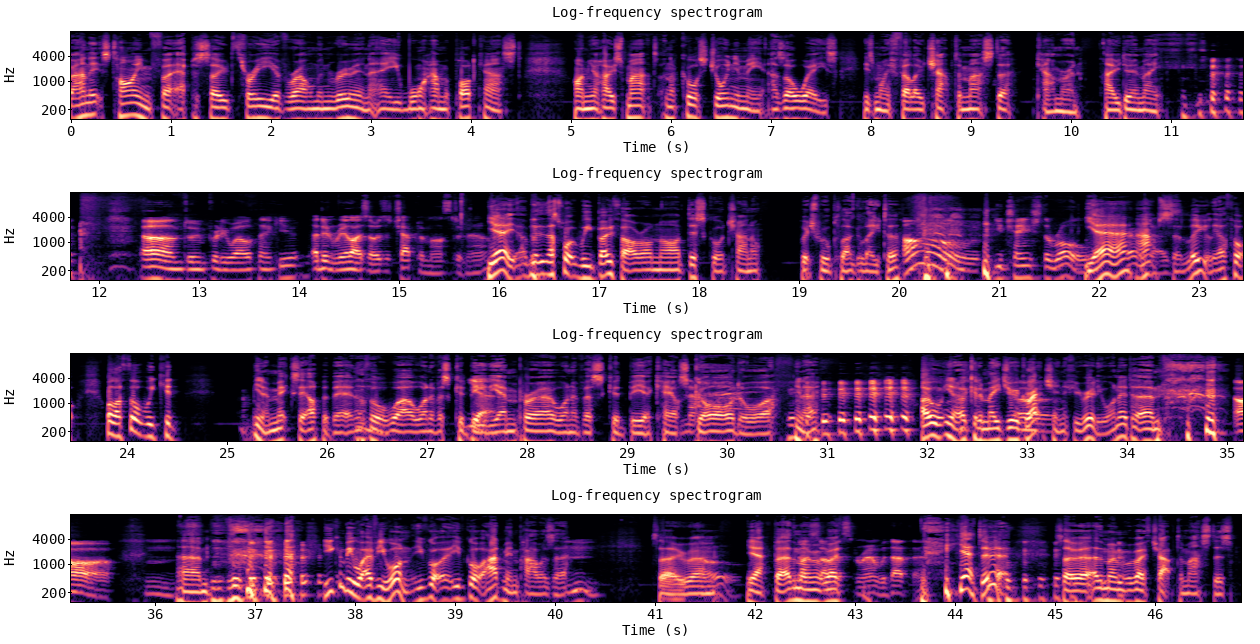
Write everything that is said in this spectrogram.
Hello, and it's time for episode three of Realm and Ruin, a Warhammer podcast. I'm your host Matt, and of course, joining me as always is my fellow chapter master Cameron. How you doing, mate? Oh, I'm doing pretty well, thank you. I didn't realize I was a chapter master now. Yeah, that's what we both are on our Discord channel, which we'll plug later. Oh, you changed the role. yeah, Very absolutely. Nice. I thought, well, I thought we could you know, mix it up a bit. And I thought, hmm. well, one of us could be yeah. the emperor, one of us could be a chaos god, or you know, oh, you know, I could have made you a Gretchin uh, if you really wanted. Um, oh, mm. um, you can be whatever you want. You've got you've got admin powers there. Mm. So um, oh. yeah, but at the moment we're both around with that. Then yeah, do it. so uh, at the moment we're both chapter masters.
